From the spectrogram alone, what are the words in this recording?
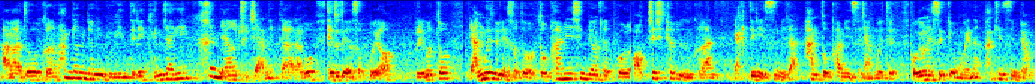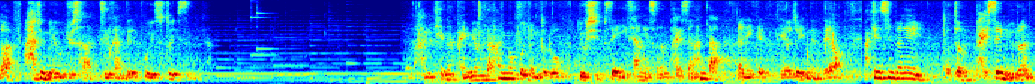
아마도 그런 환경적인 요인들이 굉장히 큰 영향을 주지 않을까라고 대두되었었고요. 그리고 또 약물 중에서도 도파민 신경세포를 억제시켜주는 그러한 약들이 있습니다. 항도파민성 약물들 복용했을 경우에는 파킨슨병과 아주 매우 유사한 증상들을 보일 수도 있습니다. 뭐 많게는 100명당 한 명꼴 정도로 60세 이상에서는 발생한다라는 얘기가 되어져 있는데요. 파킨슨병의 어떤 발생률은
